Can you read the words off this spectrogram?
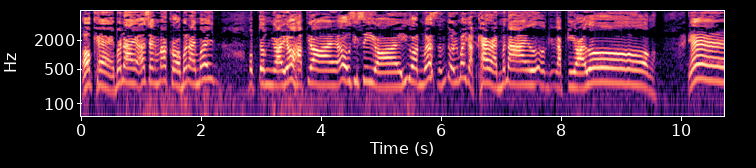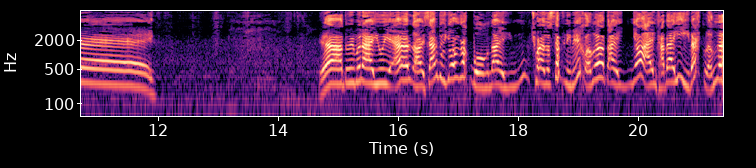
Ok, bữa nay ở San Marco bữa nay mới một tuần rồi vô học rồi ở OCC rồi Eagle West những tôi mới gặp Karen bữa nay gặp kỳ rồi luôn. Yeah Yeah, tôi bữa nay vui vẻ Hồi sáng tôi vô rất buồn Đây, cho Stephanie biết lận á Đây, nhớ lại thằng đây gì bác lận á.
